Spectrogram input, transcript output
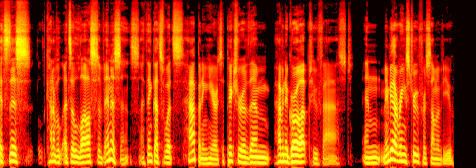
It's this kind of it's a loss of innocence. I think that's what's happening here. It's a picture of them having to grow up too fast. And maybe that rings true for some of you.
